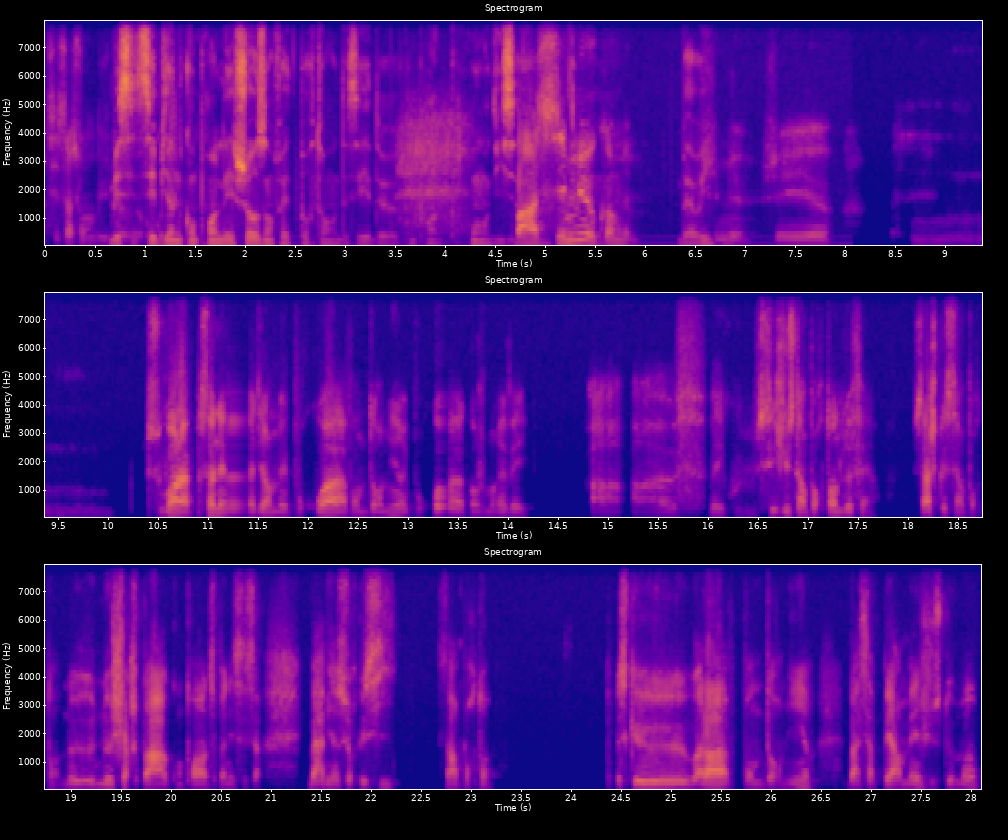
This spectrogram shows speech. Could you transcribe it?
C'est ça son but. Mais c'est euh, bien de comprendre les choses en fait, pourtant, d'essayer de comprendre pourquoi on dit ça. Bah, c'est mieux quand même. Bah oui. C'est mieux. Euh, souvent la personne va dire mais pourquoi avant de dormir et pourquoi quand je me réveille? Ah, bah, c'est juste important de le faire. Sache que c'est important. Ne, cherche pas à comprendre, c'est pas nécessaire. Bah, bien sûr que si, c'est important. Parce que voilà, avant de dormir, bah, ça permet justement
